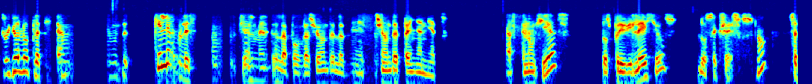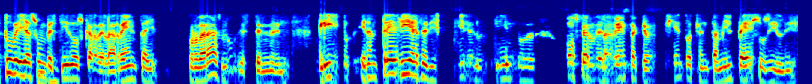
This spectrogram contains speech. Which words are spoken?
Tú y yo lo platicamos. ¿Qué le molesta especialmente a la población de la administración de Peña Nieto? Las canonjías, los privilegios, los excesos, ¿no? O sea, tú veías un vestido Oscar de la Renta y recordarás, ¿no? Este, en el grito, eran tres días de discutir el vestido Oscar de la Renta que 180 mil pesos y el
